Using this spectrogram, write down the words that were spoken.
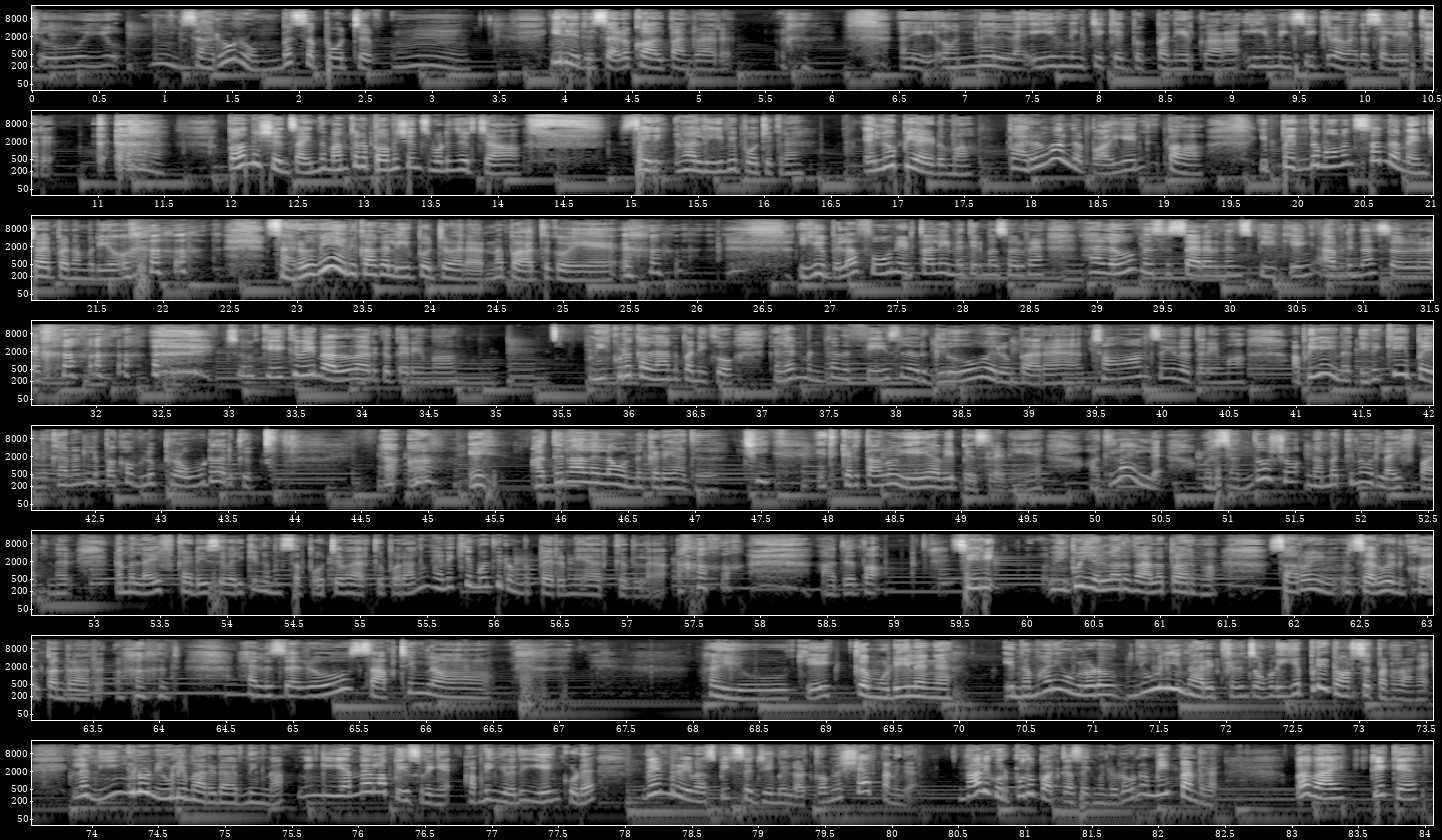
ஷோ ஐயோ. சரு ரொம்ப சப்போர்ட்டிவ் ம். இரு இரு சார் கால் பண்ணுறாரு ஒன்றும் இல்லை. ஈவினிங் டிக்கெட் புக் பண்ணியிருக்காரா ஈவினிங் சீக்கிரம் வர சொல்லியிருக்காரு. பர்மிஷன்ஸா இந்த மந்தோட பர்மிஷன்ஸ் முடிஞ்சிருச்சா? சரி நான் லீவே போட்டுக்கிறேன். எல்ஓபி ஆகிடுமா பரவாயில்லப்பா என்னப்பா? இப்போ இந்த மூமெண்ட்ஸ் தான் நம்ம என்ஜாய் பண்ண முடியும். சரோவே எனக்காக லீவ் போட்டு வராருன்னு பார்த்துக்கோயேன். ஐயோ இப்பெல்லாம் ஃபோன் எடுத்தாலும் என்ன தெரியுமா சொல்கிறேன் ஹலோ மிஸ்ஸஸ் சரவணன் ஸ்பீக்கிங் அப்படின்னு தான் சொல்கிறேன் ஸோ கேட்கவே நல்லா இருக்கு தெரியுமா? நீ கூட கல்யாணம் பண்ணிக்கோ. கல்யாணம் பண்ணிட்டு அந்த ஃபேஸில் ஒரு க்ளோ வரும் பாரு. சான்ஸே இல்லை தெரியுமா? அப்படியே எனக்கு எனக்கே இப்போ எங்கள் கன்னடில் பார்க்க அவ்வளோ ப்ரௌடாக இருக்குது ஏ அதனாலலாம் ஒன்றும் கிடையாது. சி எதுக்கு எடுத்தாலும் ஏயாவே பேசுகிற நீ. அதெல்லாம் இல்லை. ஒரு சந்தோஷம் நமக்குன்னு ஒரு லைஃப் பார்ட்னர் நம்ம லைஃப் கடைசி வரைக்கும் நமக்கு சப்போர்ட்டிவாக இருக்க போகிறாங்கன்னு நினைக்கும் போது ரொம்ப பெருமையாக இருக்குதுல்ல அதுதான். சரி நீ போய் எல்லாரும் வேலை பாருங்க. சரோ என்- சரோ எனக்கு கால் பண்ணுறாரு ஹலோ சரோ. சாப்பிட்டீங்களா? ஐயோ கேட்க முடியலங்க. இந்த மாதிரி உங்களோட நியூலி மேரிட் ஃப்ரெண்ட்ஸ் உங்களை எப்படி டார்ச்சர் பண்ணுறாங்க இல்லை நீங்களும் நியூலி மேரிடாக இருந்தீங்கன்னா நீங்கள் என்னெல்லாம் பேசுகிறீங்க அப்படிங்கிறது என் கூட when Reva speaks at Gmail dot Kamil share பண்ணுங்கள் நாளைக்கு ஒரு புது பாட்காஸ்ட் செக்மெண்ட்டோட ஒன்று மீட் பண்ணுறேன் பாய் டேக் கேர்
